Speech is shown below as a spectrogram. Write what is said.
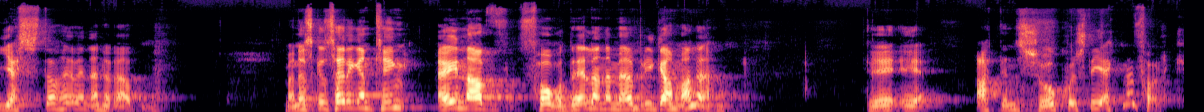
gjester her i denne verden. Men jeg skal si deg en ting. En av fordelene med å bli gammel, det er at en så hvordan det gikk med folk.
